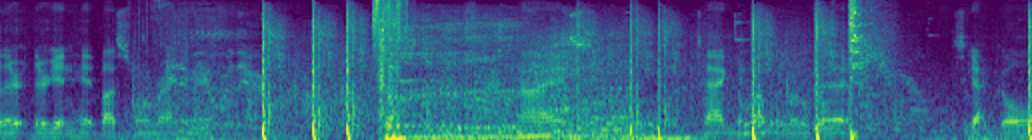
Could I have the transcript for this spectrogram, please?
they're they're getting hit by storm right Enemy here. Nice. Tagged them up a little bit. He's got gold.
